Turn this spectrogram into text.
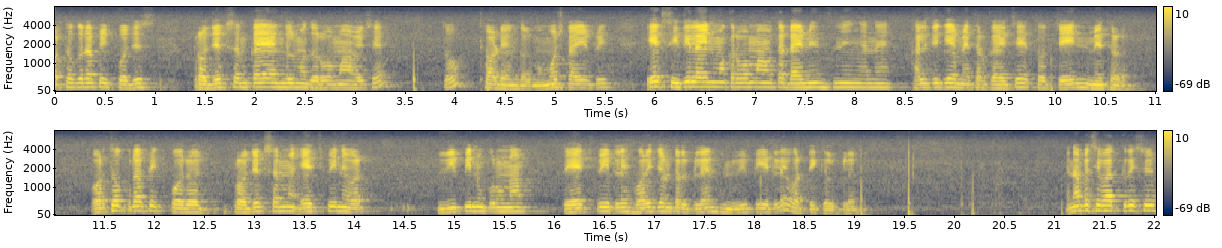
ઓર્થોગ્રાફિક પ્રોજેક્શન કયા એંગલમાં દોરવામાં આવે છે? તો થર્ડ એંગલમાં મોસ્ટ આઈએમપી એક સીધી લાઇનમાં કરવામાં આવતા ડાયમેન્શનિંગ અને ખાલી જગ્યા મેથડ કહે છે, તો ચેઇન મેથડ ઓર્થોગ્રાફિક પ્રોજેક્શનમાં એચપી ને વીપીનું પૂરું નામ, તો એચપી એટલે હોરિઝોન્ટલ પ્લેન વીપી એટલે વર્ટિકલ પ્લેન એના પછી વાત કરીશું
